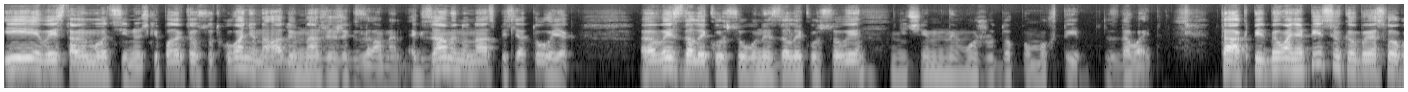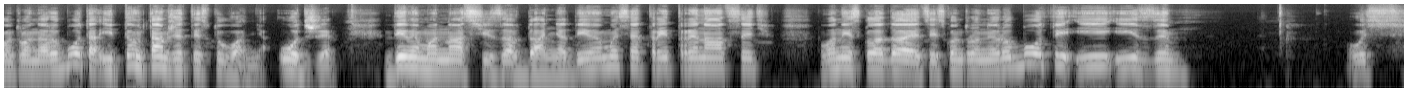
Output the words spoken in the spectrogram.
І виставимо оціночки. По електросуткуванню нагадуємо наш же ж екзамен. Екзамен у нас після того, як е, ви здали курсову, не здали курсовий, нічим не можу допомогти. Здавайте. Так, підбивання підсумків, обов'язково контрольна робота, і там, там же тестування. Отже, дивимо наші завдання. Дивимося 3.13. Вони складаються із контрольної роботи і із. Ось,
